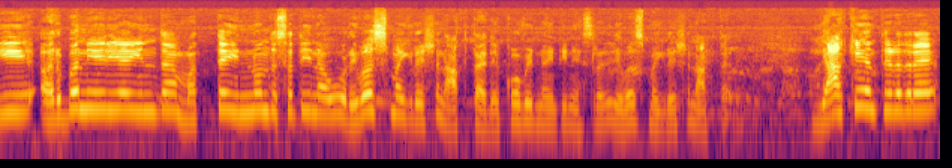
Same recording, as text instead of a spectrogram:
ಈ ಅರ್ಬನ್ ಏರಿಯಾಯಿಂದ ಮತ್ತೆ ಇನ್ನೊಂದು ಸತಿ ನಾವು ರಿವರ್ಸ್ ಮೈಗ್ರೇಷನ್ ಆಗ್ತಾ ಇದೆ. ಕೋವಿಡ್ ನೈನ್ಟೀನ್ ಹೆಸರಲ್ಲಿ ರಿವರ್ಸ್ ಮೈಗ್ರೇಷನ್ ಆಗ್ತಾ ಇದೆ. ಯಾಕೆ ಅಂತ ಹೇಳಿದ್ರೆ,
